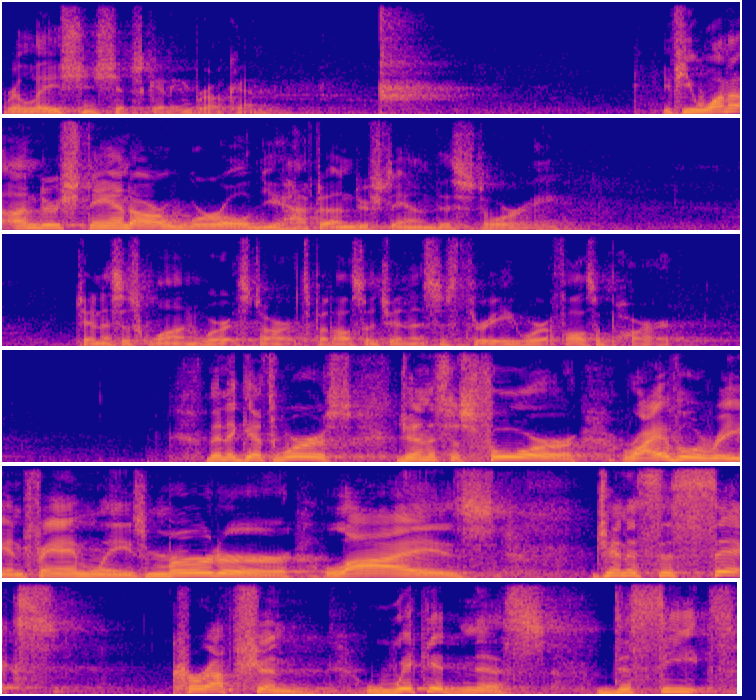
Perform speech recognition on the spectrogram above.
relationships getting broken. If you want to understand our world, you have to understand this story. Genesis 1, where it starts, but also Genesis 3, where it falls apart. Then it gets worse. Genesis 4, rivalry in families, murder, lies. Genesis 6, corruption, wickedness, deceit.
